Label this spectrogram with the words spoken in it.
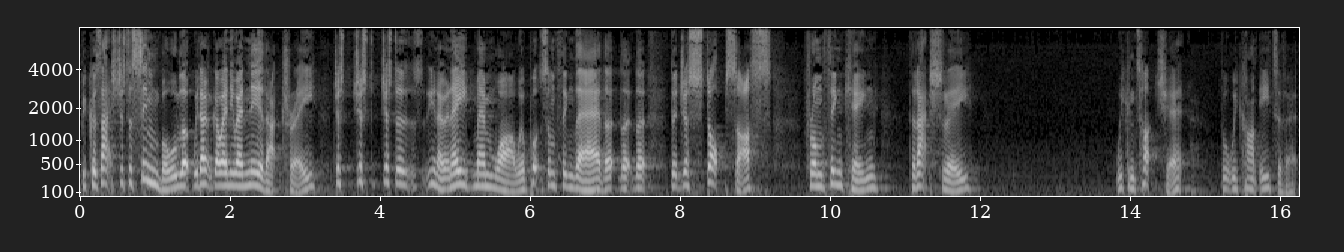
because that's just a symbol. Look, we don't go anywhere near that tree. Just just just a you know an aid memoir. We'll put something there that that that, that just stops us from thinking that actually we can touch it, but we can't eat of it.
